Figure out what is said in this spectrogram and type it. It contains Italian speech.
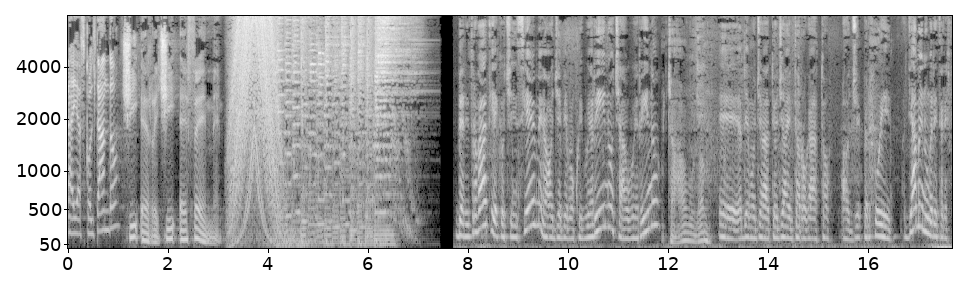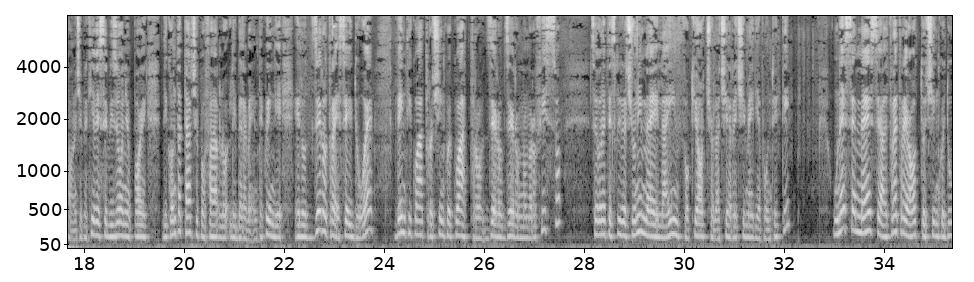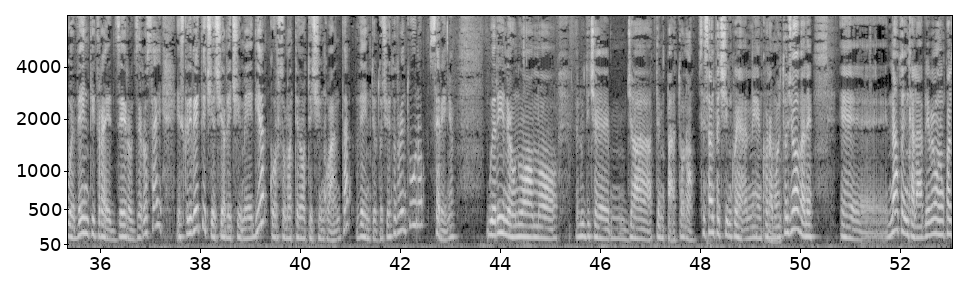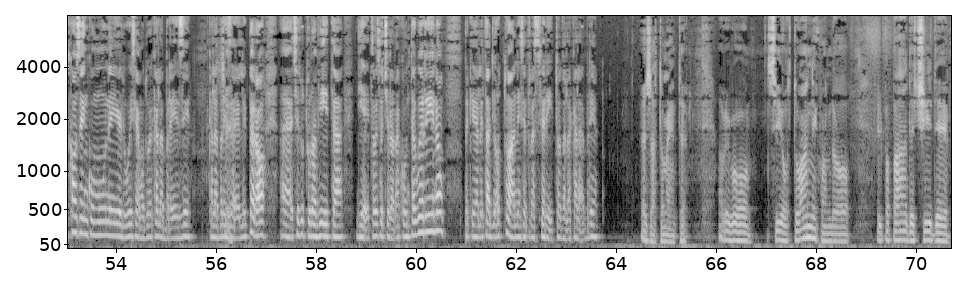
Stai ascoltando? CRCFM. Ben ritrovati, eccoci insieme. Oggi abbiamo qui Guerrino. Ciao Guerrino. Ciao, buongiorno. Eh, abbiamo già, ti ho già interrogato oggi, per cui diamo i numeri telefonici per chi avesse bisogno poi di contattarci può farlo liberamente. Quindi è lo 0362 2454 00 numero fisso. Se volete scriverci un'email a info crcmedia.it un sms al 338 52 23 006 e scriveteci a CRC Media, Corso Matteotti 50, 20 831, Serenio. Guerrino è un uomo, lui dice già attempato, no, 65 anni, ancora molto giovane, è nato in Calabria, abbiamo qualcosa in comune io e lui, siamo due calabresi calabreselli, sì. però eh, c'è tutta una vita dietro, adesso ce la racconta Guerrino, perché all'età di otto anni si è trasferito dalla Calabria. Esattamente, avevo sì otto anni quando il papà decide,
